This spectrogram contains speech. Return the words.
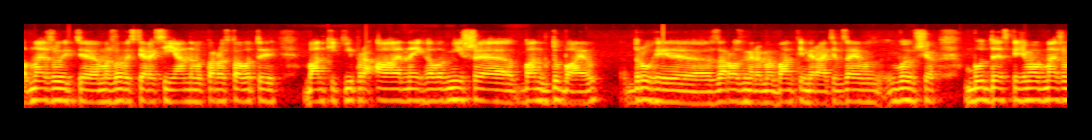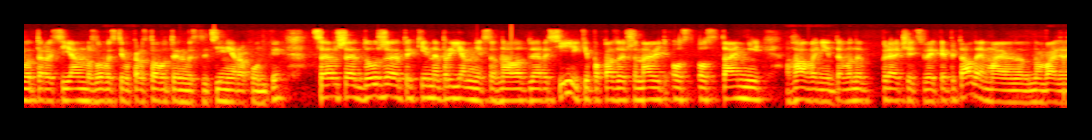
обмежують е, можливості росіян використовувати банки Кіпра, а найголовніше банк Дубаю. Другий е, за розмірами банк Еміратів заявив, що буде, скажімо, обмежувати росіян можливості використовувати інвестиційні рахунки. Це вже дуже такі неприємні сигнали для Росії, які показують, що навіть ос- останні гавані, де вони прячуть свої капітали, я маю на увазі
